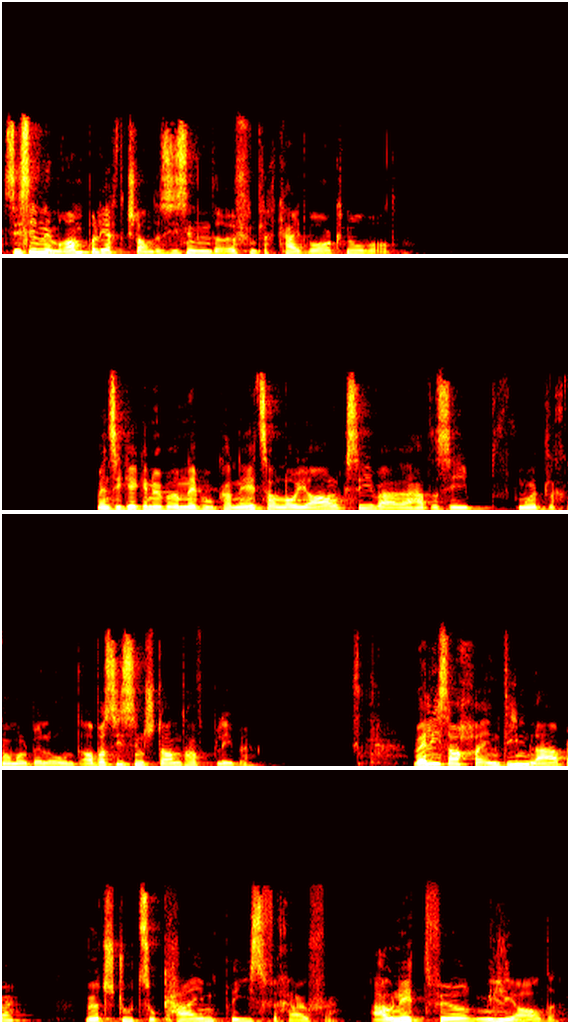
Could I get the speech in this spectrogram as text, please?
Sie sind im Rampenlicht gestanden, sie sind in der Öffentlichkeit wahrgenommen worden. Wenn sie gegenüber dem Nebukadnezar loyal gewesen wären, hätte sie vermutlich nochmal belohnt. Aber sie sind standhaft geblieben. Welche Sachen in deinem Leben würdest du zu keinem Preis verkaufen. Auch nicht für Milliarden.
